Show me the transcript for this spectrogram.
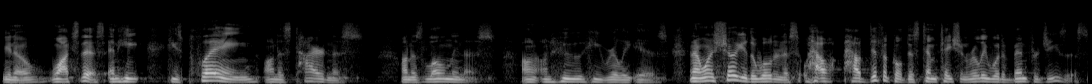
You know, watch this. And he, he's playing on his tiredness, on his loneliness, on, on who he really is. And I want to show you the wilderness, how, how difficult this temptation really would have been for Jesus.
